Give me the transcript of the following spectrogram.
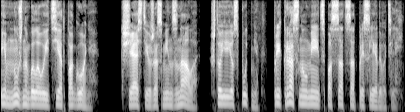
Им нужно было уйти от погони. К счастью, Жасмин знала, что ее спутник прекрасно умеет спасаться от преследователей.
